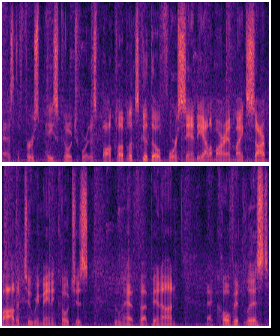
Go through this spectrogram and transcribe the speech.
as the first pace coach for this ball club. Looks good, though, for Sandy Alomar and Mike Sarbaugh, the two remaining coaches who have uh, been on that COVID list.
